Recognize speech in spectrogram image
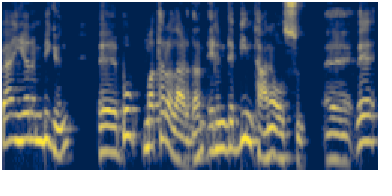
Ben yarın bir gün e, bu mataralardan elimde bin tane olsun e, ve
